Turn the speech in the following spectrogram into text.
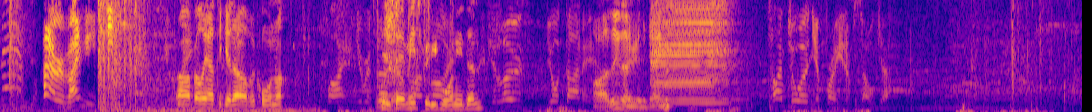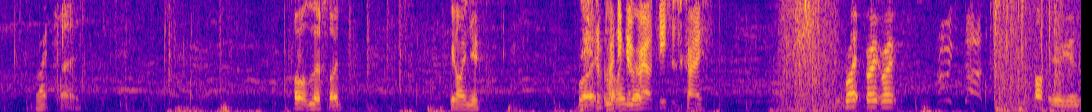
Why can't I revive you? Jesus Christ. Oh, I probably have to get out of the corner. Fight you return His to the damage pretty front line. horny then. If you lose, you're done here. Oh, I didn't know you were in the game. Time to earn your freedom, soldier. Right side. Oh, left side. Behind you. Right, Still let running around. Jesus Christ. right, right, right. Throwing stun. Oh, here he is.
